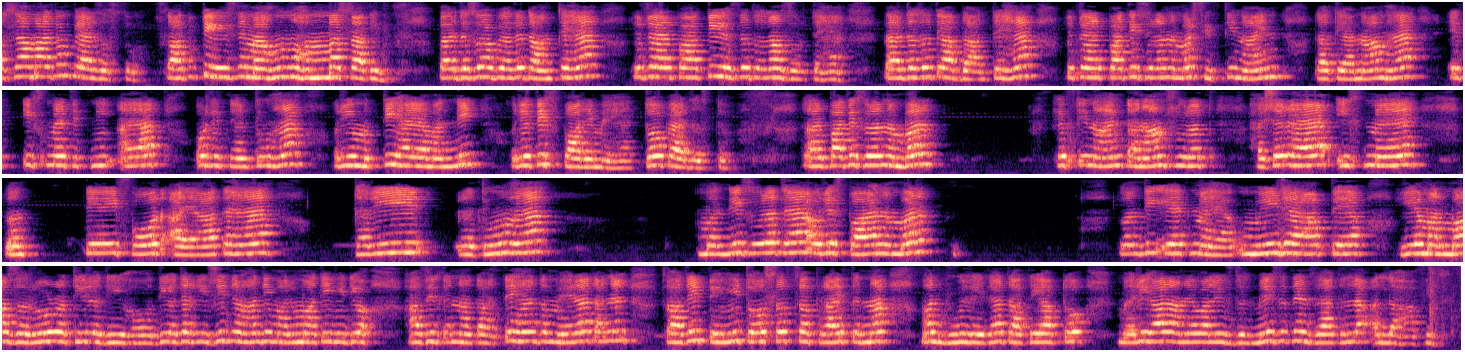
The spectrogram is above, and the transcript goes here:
वालेकुम प्यारे दोस्तों। साकिब टीवी से मैं हूँ मोहम्मद साकिब प्यारे दोस्तों आप यादें जानते हैं जो चार पाती इससे दोना जोड़ते हैं। प्यारे दोस्तों आप जानते हैं जो चार पाती सूरह नंबर फिफ्टी नाइन का क्या नाम है? इस, इसमें जितनी आयात और जितने तू हैं और ये मत्ती है या मन्नी और ये किस पारे में है? तो प्यारे दोस्तों चार पाती सूरह नंबर फिफ्टी नाइन का नाम सूरत हशर है। इसमें आयात हैं थरी रतू है मन्नी सूरत है और ये पारा नंबर ट्वेंटी एट में है। उम्मीद है आप ये मालूम ज़रूर अति लगी होगी। अगर इसी तरह की मालूमती वीडियो हासिल करना चाहते हैं तो मेरा चैनल साथी टीवी तो सब सब्सक्राइब करना मत भूलिएगा, ताकि आप तो मेरी हर आने वाली फ़िल्में से। अल्लाह हाफिज़।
